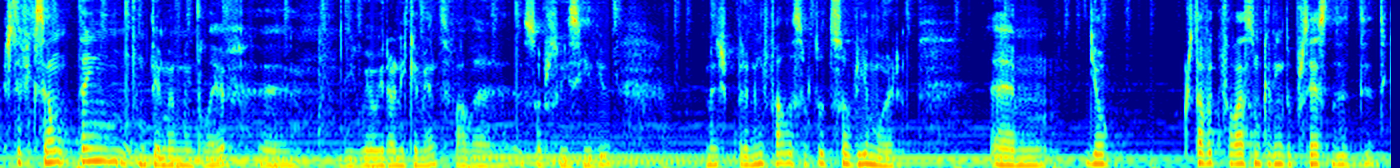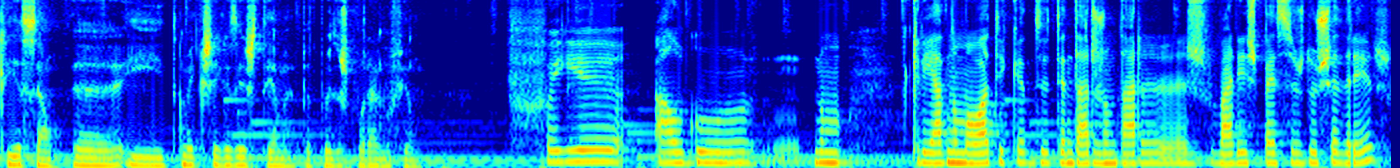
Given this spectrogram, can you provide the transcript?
esta ficção tem um tema muito leve, uh, digo eu ironicamente, fala sobre suicídio, mas para mim fala sobretudo sobre amor. Um, eu gostava que falasse um bocadinho do processo de, de, de criação uh, e de como é que chegas a este tema para depois o explorar no filme. Foi uh, algo num, criado numa ótica de tentar juntar as várias peças do xadrez,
